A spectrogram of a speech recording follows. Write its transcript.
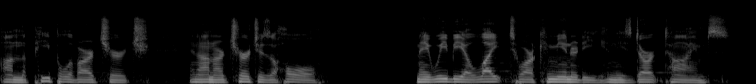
on the people of our church and on our church as a whole. May we be a light to our community in these dark times.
